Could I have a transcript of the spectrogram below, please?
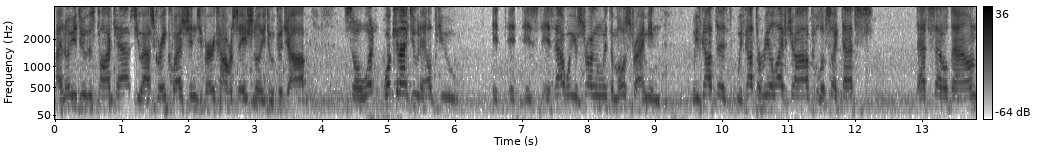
I know you do this podcast. You ask great questions. You're very conversational. You do a good job. So, what what can I do to help you? It, it is is that what you're struggling with the most? I mean, we've got the we've got the real life job. It looks like that's that's settled down,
